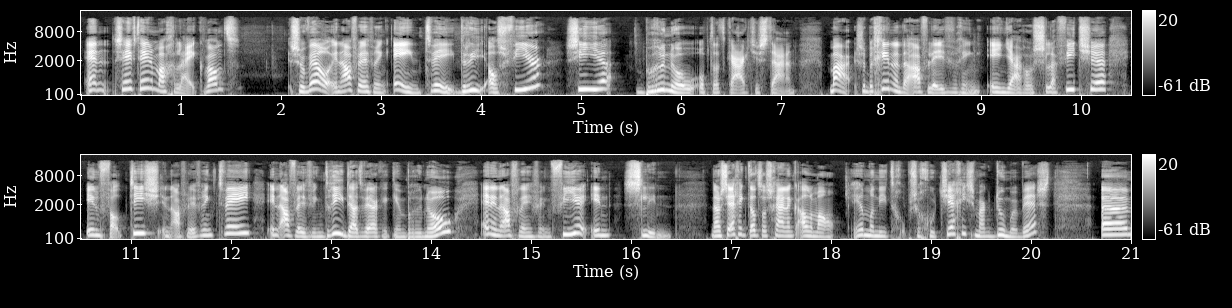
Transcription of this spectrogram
En ze heeft helemaal gelijk, want zowel in aflevering 1, 2, 3 als 4 zie je Bruno op dat kaartje staan. Maar ze beginnen de aflevering in Jaroslavice, in Valtisch in aflevering 2, in aflevering 3 daadwerkelijk in Bruno en in aflevering 4 in Slin. Nou zeg ik dat waarschijnlijk allemaal helemaal niet op zo goed Tsjechisch, maar ik doe mijn best. Ehm,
